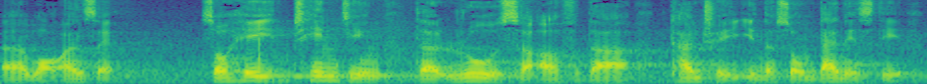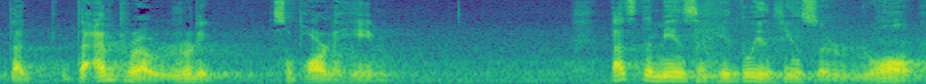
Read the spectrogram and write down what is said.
uh, Wang Anshi. So he changing the rules of the country in the Song Dynasty. The, the emperor really supported him. That means he doing things wrong.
